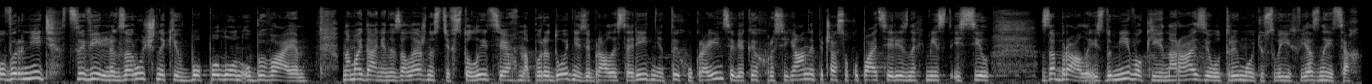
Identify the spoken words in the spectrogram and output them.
Поверніть цивільних заручників, бо полон убиває. На майдані незалежності в столиці напередодні зібралися рідні тих українців, яких росіяни під час окупації різних міст і сіл забрали із домівок і наразі утримують у своїх в'язницях.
